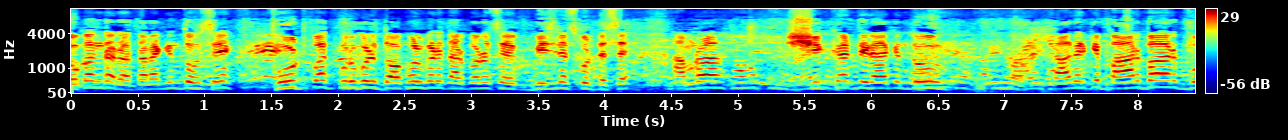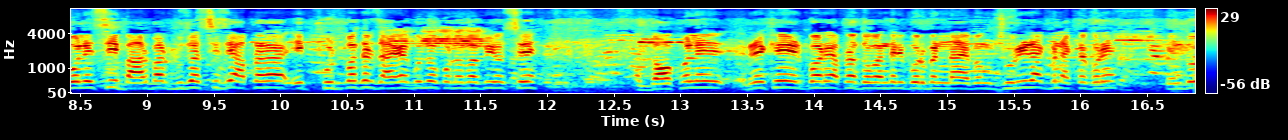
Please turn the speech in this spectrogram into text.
দোকানদাররা, তারা কিন্তু হচ্ছে ফুটপাত পুরোপুরি দখল করে তারপর হচ্ছে বিজনেস করতেছে। আমরা শিক্ষার্থীরা কিন্তু তাদেরকে বারবার বলেছি, বারবার বুঝাচ্ছি যে আপনারা এই ফুটপাতের জায়গাগুলো কোনোভাবেই হচ্ছে দখলে রেখে এরপরে আপনারা দোকানদারি করবেন না এবং ঝুড়ি রাখবেন একটা করে। কিন্তু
